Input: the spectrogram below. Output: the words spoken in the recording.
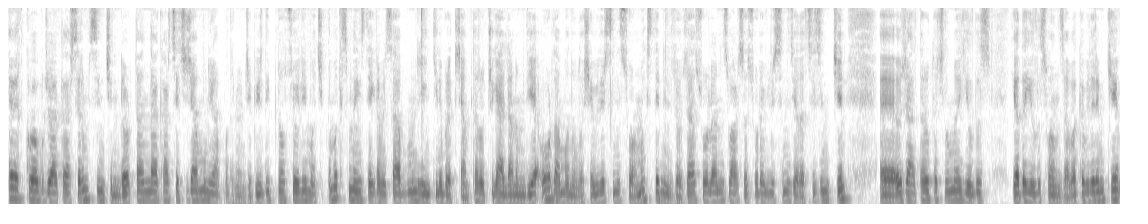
Evet Kova Burcu arkadaşlarım sizin için 4 tane daha kart seçeceğim. Bunu yapmadan önce bir dipnot söyleyeyim. Açıklama kısmında Instagram hesabımın linkini bırakacağım. Tarotçu Geldi Hanım diye. Oradan bana ulaşabilirsiniz. Sormak istediğiniz özel sorularınız varsa sorabilirsiniz. Ya da sizin için e, özel tarot açılımı yıldız ya da yıldız falınıza bakabilirim ki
